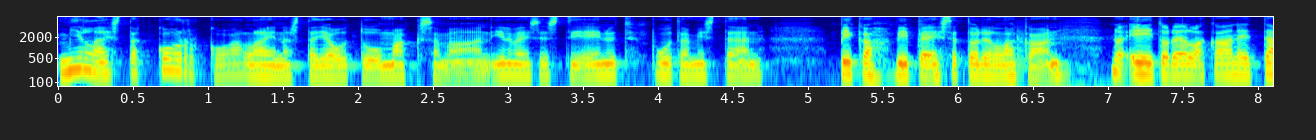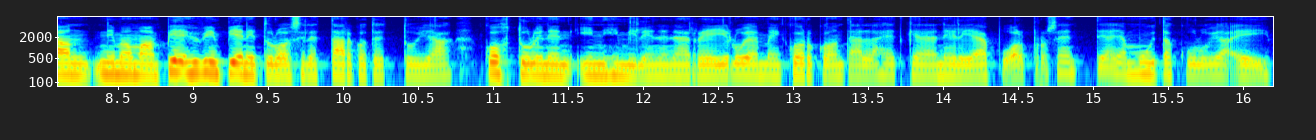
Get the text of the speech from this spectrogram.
Millaista korkoa lainasta joutuu maksamaan? Ilmeisesti ei nyt puhuta mistään pikavipeistä todellakaan? No ei todellakaan, että on nimenomaan pie, hyvin pienituloisille tarkoitettu ja kohtuullinen, inhimillinen ja reilu ja meidän korko on tällä hetkellä 4,5 prosenttia ja muita kuluja ei,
